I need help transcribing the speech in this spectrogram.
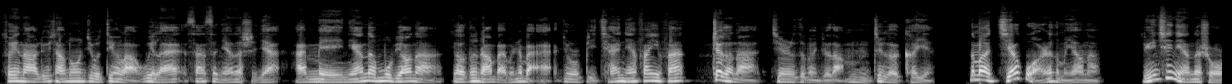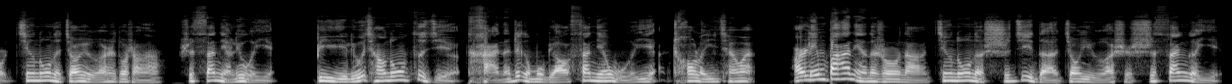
所以呢，刘强东就定了未来三四年的时间，哎，每年的目标呢要增长百分之百，就是比前一年翻一番。这个呢，今日资本觉得，嗯，这个可以。那么结果是怎么样呢？零七年的时候，京东的交易额是多少呢？是三点六个亿，比刘强东自己喊的这个目标三点五个亿超了一千万。而零八年的时候呢，京东的实际的交易额是十三个亿，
